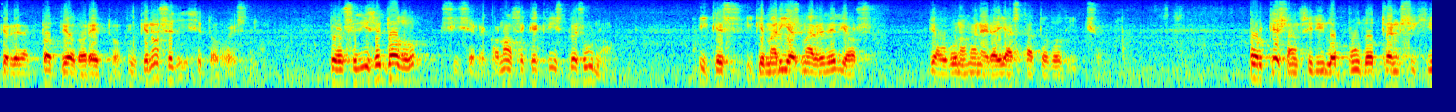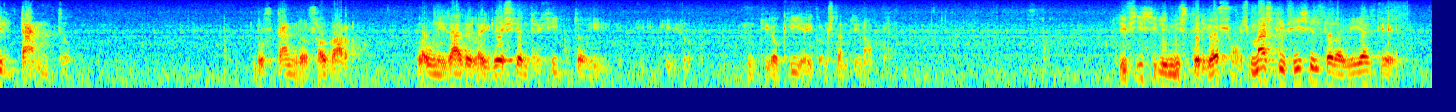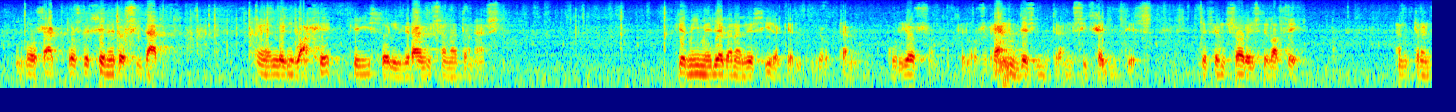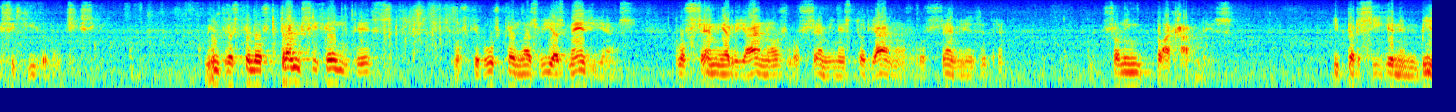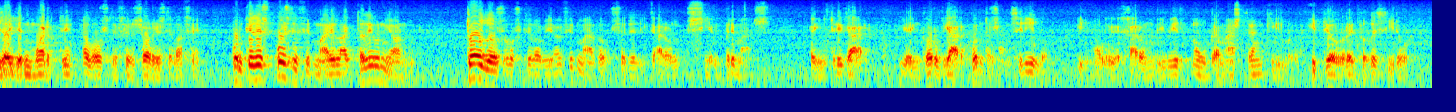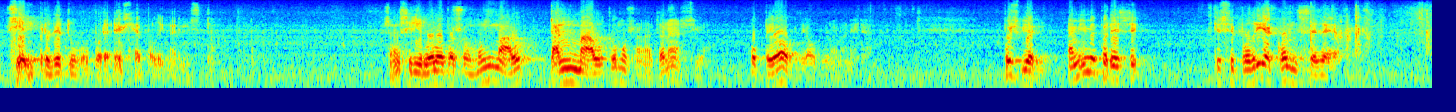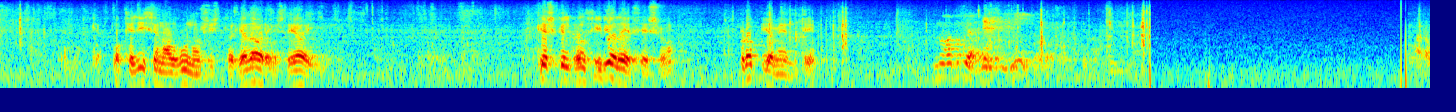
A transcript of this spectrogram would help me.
que redactó Teodoreto, en que no se dice todo esto, pero se dice todo si se reconoce que Cristo es uno y que, María es Madre de Dios, de alguna manera ya está todo dicho. ¿Por qué San Cirilo pudo transigir tanto buscando salvar la unidad de la Iglesia entre Egipto y, y, y Antioquía y Constantinopla? Difícil y misterioso, es más difícil todavía que los actos de generosidad en el lenguaje que hizo el gran San Atanasio, que a mí me llevan a decir aquel tan curioso, que los grandes intransigentes defensores de la fe han transigido muchísimo. Mientras que los transigentes, los que buscan las vías medias, los semi-arrianos, los semi-nestorianos, los semi, etc., son implacables y persiguen en vida y en muerte a los defensores de la fe. Porque después de firmar el acta de unión, todos los que lo habían firmado se dedicaron siempre más a intrigar y a incordiar contra San Cirilo y no le dejaron vivir nunca más tranquilo. Y Teodoreto de Ciro siempre detuvo por hereje apolinarista. San Cirilo lo pasó muy mal, tan mal como San Atanasio, o peor de alguna manera. Pues bien, a mí me parece que se podría conceder lo que dicen algunos historiadores de hoy, que es que el concilio de Éfeso propiamente no había definido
